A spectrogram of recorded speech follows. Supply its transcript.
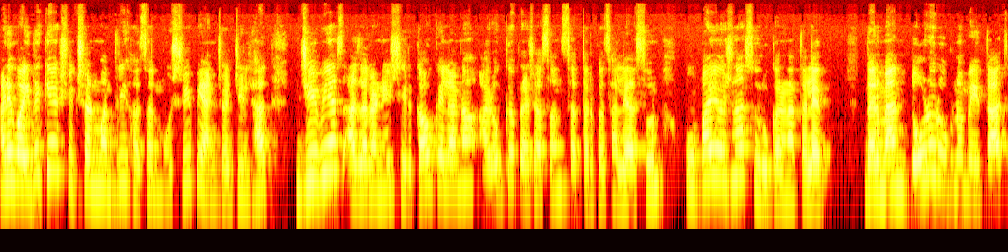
आणि वैद्यकीय शिक्षण मंत्री हसन मुश्रीफ यांच्या जिल्ह्यात जीबीएस आजाराने शिरकाव केल्यानं आरोग्य प्रशासन सतर्क झाले असून उपाययोजना सुरू करण्यात आल्यात. दरम्यान दोन रुग्ण मिळताच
